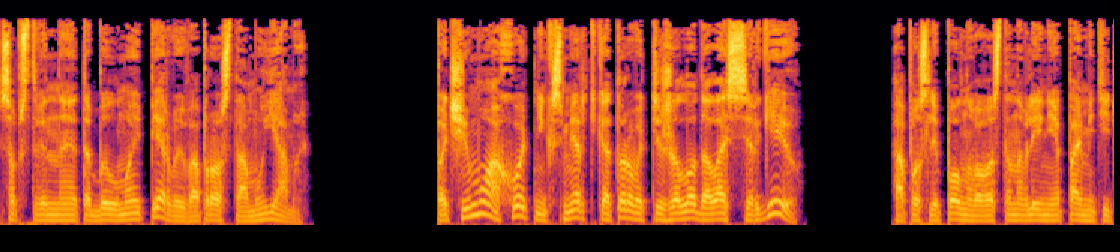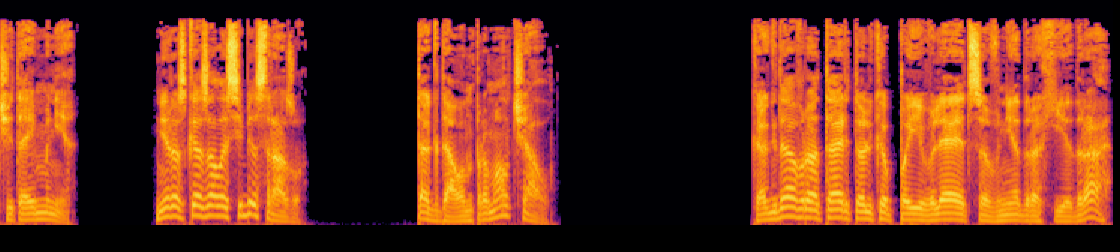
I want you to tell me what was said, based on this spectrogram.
Собственно, это был мой первый вопрос там у ямы. Почему охотник, смерть которого тяжело далась Сергею, а после полного восстановления памяти читай мне, не рассказал о себе сразу. Тогда он промолчал. Когда вратарь только появляется в недрах ядра,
